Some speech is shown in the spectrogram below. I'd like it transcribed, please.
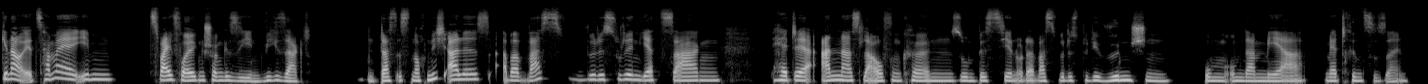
genau, jetzt haben wir ja eben zwei Folgen schon gesehen. Wie gesagt, das ist noch nicht alles, aber was würdest du denn jetzt sagen, hätte anders laufen können, so ein bisschen, oder was würdest du dir wünschen, um, um da mehr, mehr drin zu sein?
